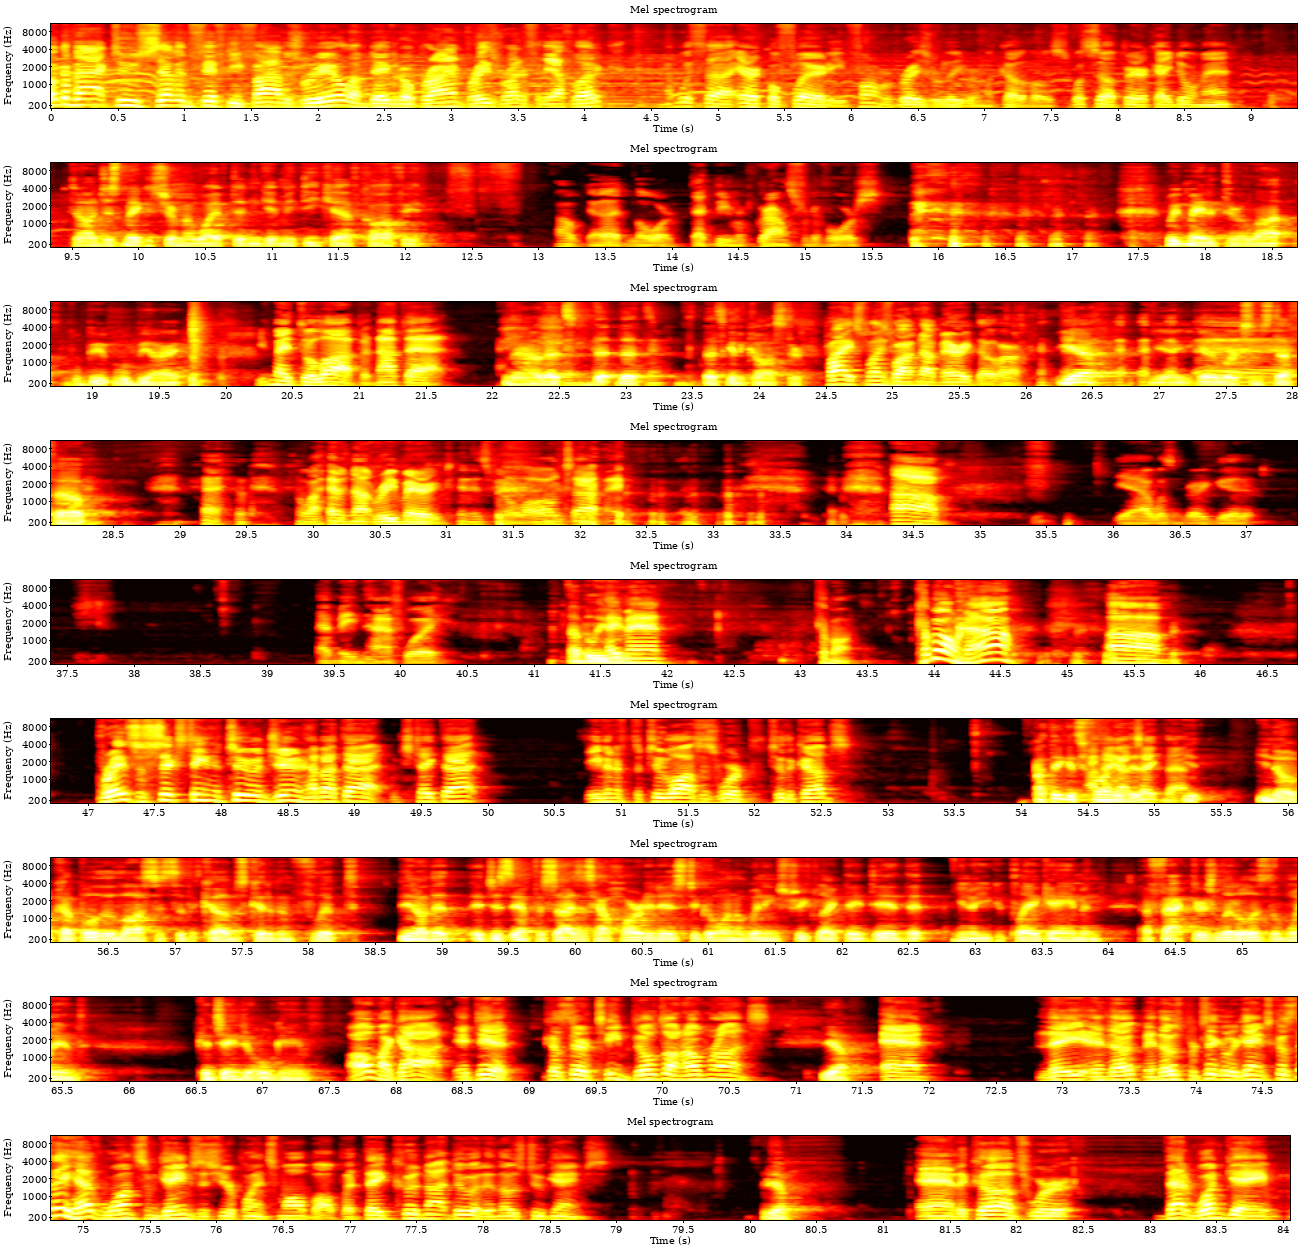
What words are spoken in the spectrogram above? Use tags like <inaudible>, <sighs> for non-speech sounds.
Welcome back to 755 is real. I'm David O'Brien, Braves writer for The Athletic. I'm with uh, Eric O'Flaherty, former Braves reliever and my co-host. What's up, Eric? How you doing, man? Uh, just making sure my wife didn't get me decaf coffee. Oh, good lord, that'd be grounds for divorce. <laughs> We've made it through a lot. We'll be we'll be all right. You've made it through a lot, but not that. No, that's that, that's that's gonna cost her. Probably explains why I'm not married, though, huh? Yeah, yeah. You got to work some stuff out. <laughs> <laughs> well, I have not remarried, and it's been a long time. <laughs> um, yeah, I wasn't very good at at meeting halfway. I believe. Hey, you. man, come on, come on now. <laughs> um, Braves are sixteen and two in June. How about that? Would you take that? Even if the two losses were to the Cubs, I think it's I funny think I'd that, take that. You, you know a couple of the losses to the Cubs could have been flipped. You know that it just emphasizes how hard it is to go on a winning streak like they did. That you know you could play a game and a factor as little as the wind can change a whole game. oh my God, it did because they're a team built on home runs. Yeah, and they in, tho- in those particular games because they have won some games this year playing small ball, but they could not do it in those two games. yeah. And the Cubs were that one game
